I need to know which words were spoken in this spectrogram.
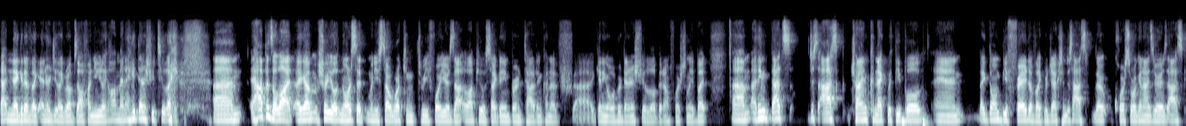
that negative like energy like rubs off on you. Like, oh man, I hate dentistry too. Like, um, it happens a lot. Like I'm sure you'll notice it when you start working three, four years. That a lot of people start getting burnt out and kind of uh, getting over dentistry a little bit, unfortunately. But um, I think that's just ask, try and connect with people and like don't be afraid of like rejection. Just ask the course organizers, ask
